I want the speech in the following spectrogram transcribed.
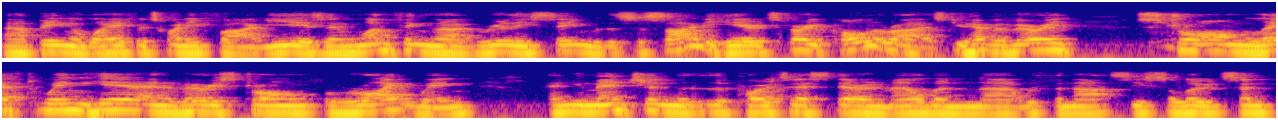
uh, being away for 25 years. And one thing that I've really seen with the society here, it's very polarized. You have a very strong left wing here and a very strong right wing. And you mentioned the, the protest there in Melbourne uh, with the Nazi salutes. And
